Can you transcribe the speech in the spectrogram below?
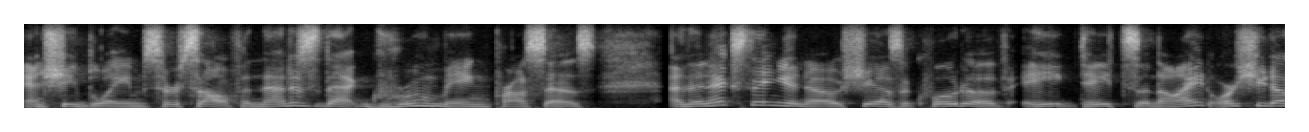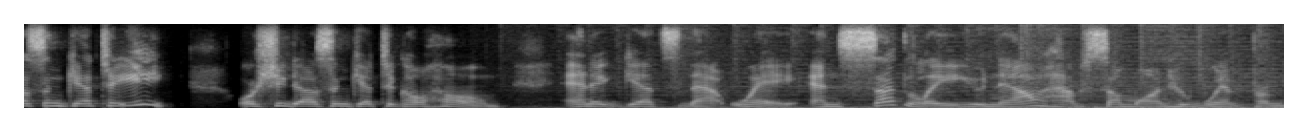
and she blames herself. And that is that grooming process. And the next thing you know, she has a quota of eight dates a night or she doesn't get to eat or she doesn't get to go home. And it gets that way. And suddenly you now have someone who went from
